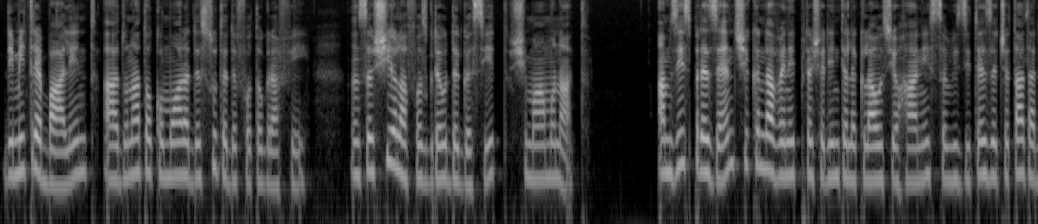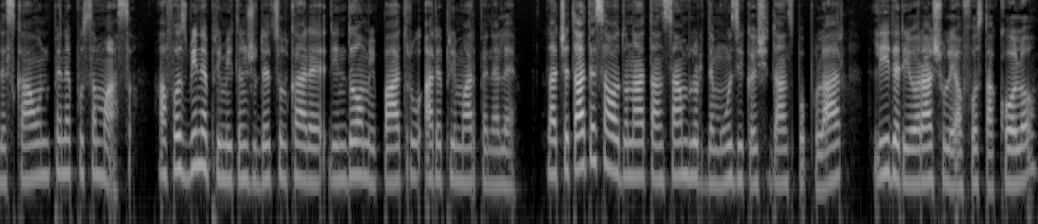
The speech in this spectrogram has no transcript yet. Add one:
Dimitrie Balint a adunat o comoară de sute de fotografii, însă și el a fost greu de găsit și m-a amânat. Am zis prezent și când a venit președintele Claus Iohannis să viziteze cetatea de scaun pe nepusă masă. A fost bine primit în județul care, din 2004, are primar PNL. La cetate s-au adunat ansambluri de muzică și dans popular, liderii orașului au fost acolo,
